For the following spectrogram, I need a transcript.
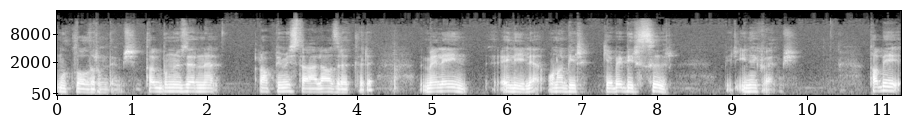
mutlu olurum demiş. Tabi bunun üzerine Rabbimiz Teala Hazretleri meleğin eliyle ona bir gebe bir sığır, bir inek vermiş. Tabi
